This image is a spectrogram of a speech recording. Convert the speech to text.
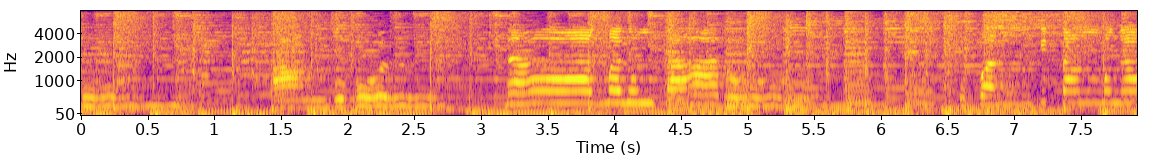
panahon Ang buhol nagmalungtaron Uban kitang mga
